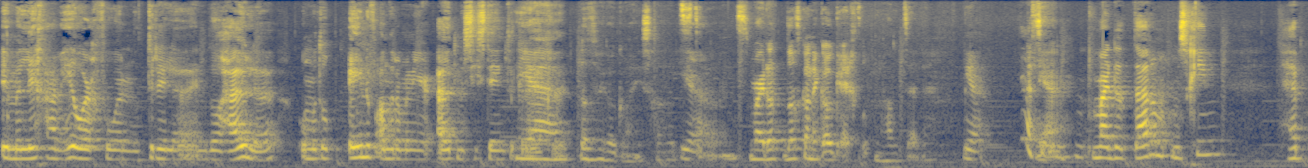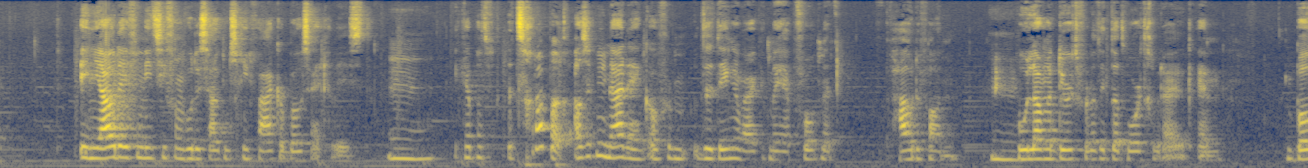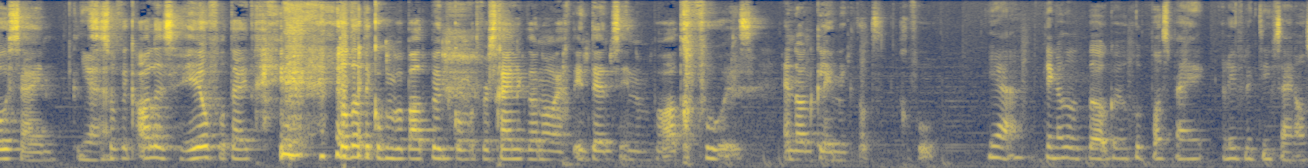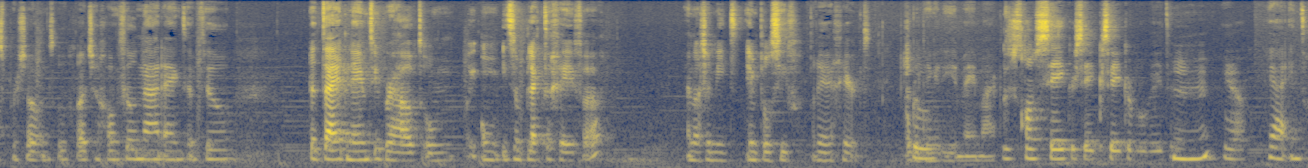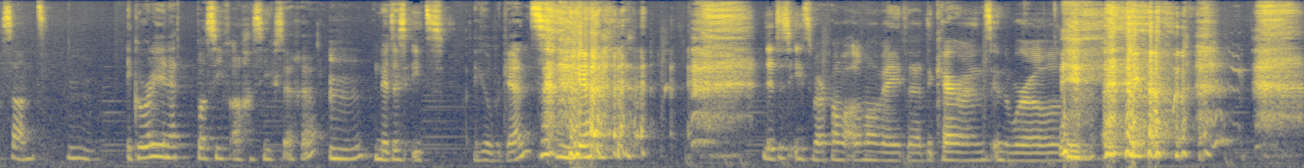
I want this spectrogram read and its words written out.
in mijn lichaam heel erg voel en moet trillen en wil huilen om het op een of andere manier uit mijn systeem te krijgen. Ja, dat heb ik ook wel eens gehad Ja. trouwens. Maar dat, dat kan ik ook echt op mijn hand tellen. Ja. Ja. Maar dat, daarom misschien heb in jouw definitie van woede zou ik misschien vaker boos zijn geweest. Mm. Ik heb het, het is grappig als ik nu nadenk over de dingen waar ik het mee heb, bijvoorbeeld met houden van, Mm. hoe lang het duurt voordat ik dat woord gebruik en boos zijn. Het is alsof ik alles heel veel tijd geef totdat ik op een bepaald punt kom, wat waarschijnlijk dan al echt intens in een bepaald gevoel is. En dan claim ik dat gevoel. Ja, ik denk dat het wel ook heel goed past bij reflectief zijn als persoon. Toch? Dat je gewoon veel nadenkt en veel de tijd neemt überhaupt om, om iets een plek te geven. En dat je niet impulsief reageert op de dingen die je meemaakt. Dus het gewoon zeker, zeker, zeker wil weten. Mhm. Ja. Ja, interessant. Mm. Ik hoorde je net passief-agressief zeggen. Mhm. Dit is iets heel bekend. Ja. dit is iets waarvan we allemaal weten. The Karens in the world.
